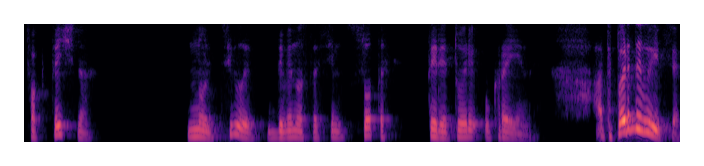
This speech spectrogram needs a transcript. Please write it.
фактично 0,97 території України. А тепер дивіться,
